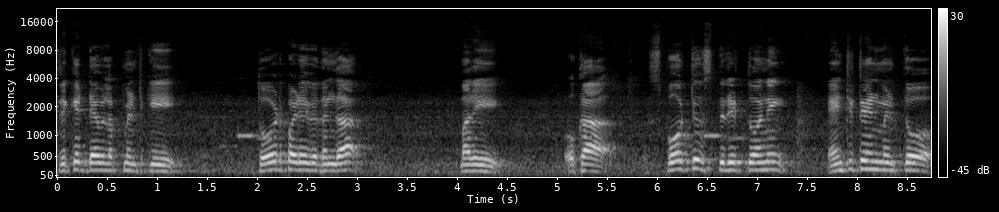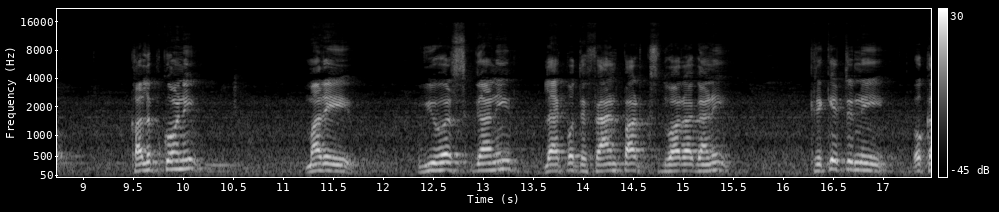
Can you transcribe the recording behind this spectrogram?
క్రికెట్ డెవలప్మెంట్కి తోడ్పడే విధంగా మరి ఒక స్పోర్టివ్ స్పిరిట్తోని ఎంటర్టైన్మెంట్తో కలుపుకొని మరి వ్యూవర్స్ కానీ లేకపోతే ఫ్యాన్ పార్క్స్ ద్వారా కానీ క్రికెట్ని ఒక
